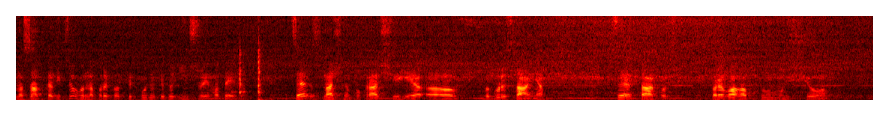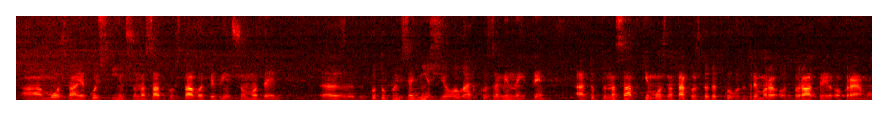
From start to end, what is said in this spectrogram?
насадка від цього, наприклад, підходити до іншої моделі. Це значно покращує використання. Це також перевага в тому, що можна якусь іншу насадку вставити в іншу модель. Е, Потупився ніж, його легко замінити. Тобто насадки можна також додатково до тримера відбирати окремо.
